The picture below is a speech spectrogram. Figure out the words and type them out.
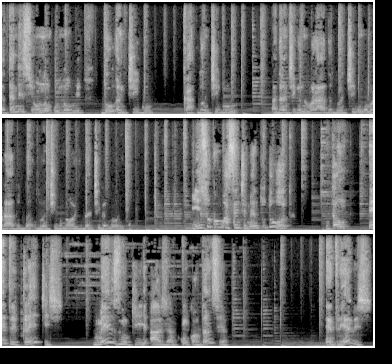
até mencionam o nome do antigo do antigo da antiga namorada, do antigo namorado, do, do antigo noivo, da antiga noiva. Isso com o assentimento do outro. Então, entre crentes, mesmo que haja concordância entre eles,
